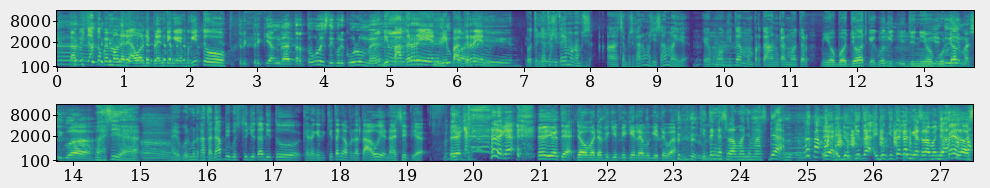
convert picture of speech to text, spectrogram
Tapi cakep emang dari awal di planting kayak begitu. Trik-trik yang gak tertulis di kurikulum men. Dipagerin, dipagerin. Oh ternyata kita emang masih, ah, sampai sekarang masih sama ya. Kayak mau kita mempertahankan motor Mio Bojot kayak gue Genio Iya, itu Budak. iya masih gua. Masih ya. Heeh. Ayo gue kata Dapi gue setuju tadi tuh. Karena kita- nggak pernah tahu ya nasib ya. Ya kan? Ya ya. Coba pada pikir-pikirnya begitu bah. Kita nggak selamanya Mazda. ya hidup kita hidup kita kan nggak selamanya Veloz.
